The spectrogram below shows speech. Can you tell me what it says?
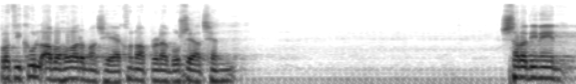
প্রতিকূল আবহাওয়ার মাঝে এখনও আপনারা বসে আছেন। সারাদিনের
